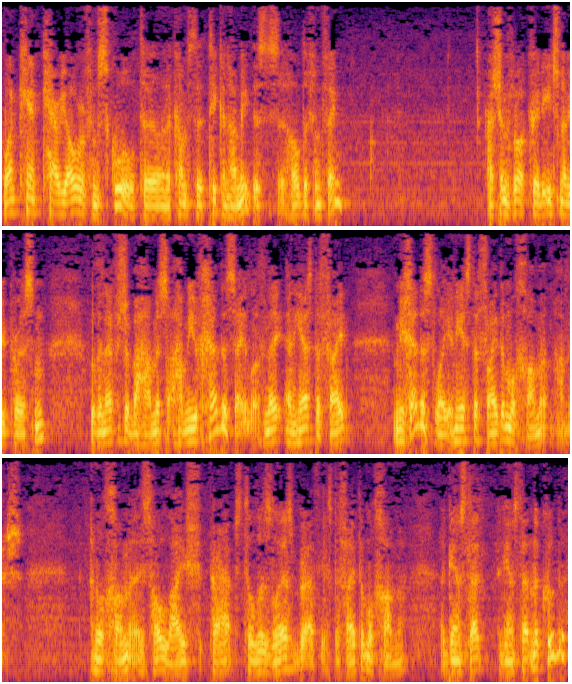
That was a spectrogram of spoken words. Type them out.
one can't carry over from school to, when it comes to Tikkun Hamid, this is a whole different thing. Baruch created each and every person with an nefesh of Bahamas, and he has to fight Michedeslay, and he has to fight a Milchama Mamish. A Milchama, his whole life, perhaps till his last breath, he has to fight the Milchama against that, against that Nakuda.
